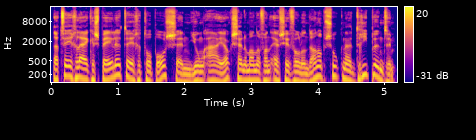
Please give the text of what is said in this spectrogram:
Na twee gelijke spelen tegen Topos en Jong Ajax zijn de mannen van FC Volendam op zoek naar drie punten.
